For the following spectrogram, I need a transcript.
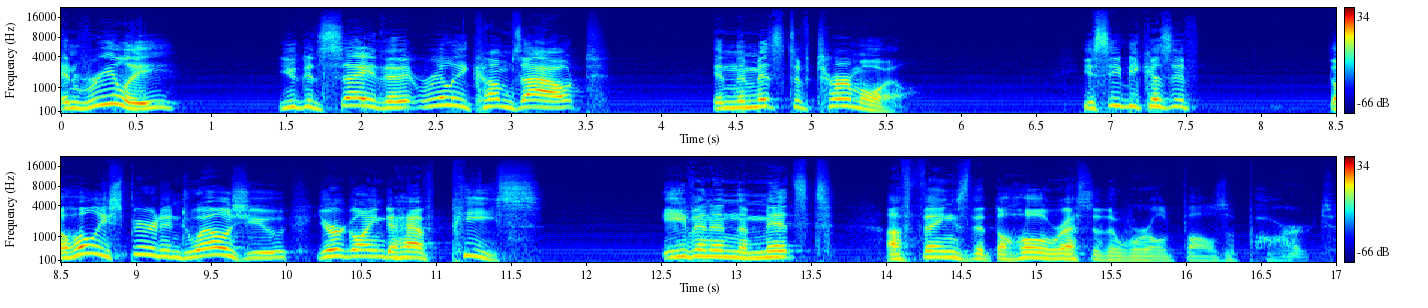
And really, you could say that it really comes out in the midst of turmoil. You see, because if the Holy Spirit indwells you, you're going to have peace, even in the midst of things that the whole rest of the world falls apart.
